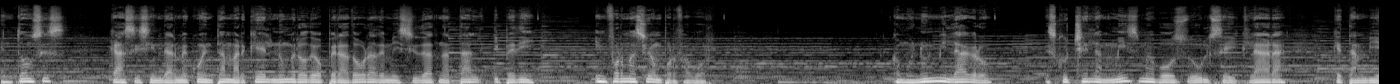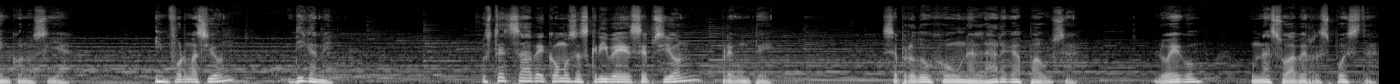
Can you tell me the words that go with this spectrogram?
Entonces Casi sin darme cuenta marqué el número de operadora de mi ciudad natal y pedí, información por favor. Como en un milagro, escuché la misma voz dulce y clara que también conocía. ¿Información? Dígame. ¿Usted sabe cómo se escribe excepción? Pregunté. Se produjo una larga pausa, luego una suave respuesta.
